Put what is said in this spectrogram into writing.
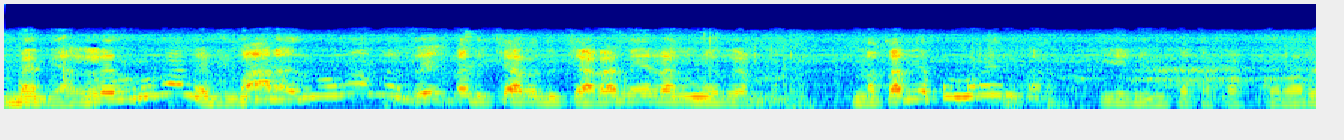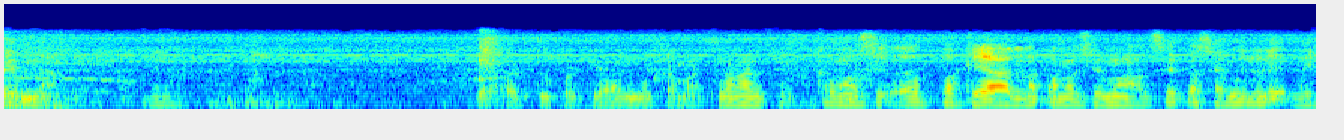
Nah, niyalle rungan di mana rungan re na bicara-bicara nilang yamma. Natariya pa marenta. Yan yun ko tapak ko rin na. Atu pakaian na ka macam-macam. kamasi uh, pakaian na kamasi masi kasang lele.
